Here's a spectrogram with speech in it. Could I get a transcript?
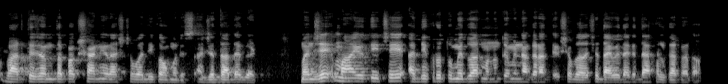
भारतीय जनता पक्ष आणि राष्ट्रवादी काँग्रेस अजितदादा गट म्हणजे महायुतीचे अधिकृत उमेदवार म्हणून तुम्ही नगराध्यक्ष पदाची दावेदारी दाखल करणार आहात.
